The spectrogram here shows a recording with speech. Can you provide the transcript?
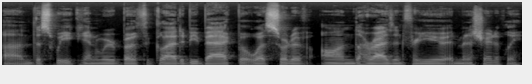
uh, this week, and we're both glad to be back. But what's sort of on the horizon for you administratively?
